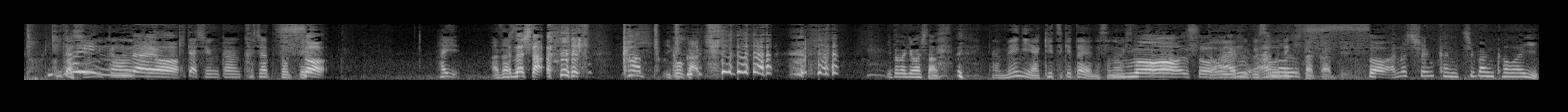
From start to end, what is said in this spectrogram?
撮りたいんだよ。来た瞬間カシャッと撮って。そう。はいあざした。カット。行こうか。いただきました目に焼き付けたよねその人もうそうどういう服装できたかっていう。そうあの瞬間一番可愛い。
